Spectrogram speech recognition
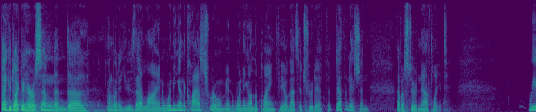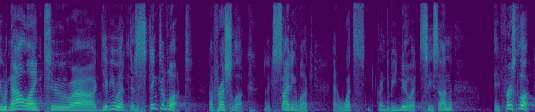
Thank you, Dr. Harrison. And uh, I'm going to use that line winning in the classroom and winning on the playing field. That's a true def- definition of a student athlete. We would now like to uh, give you a distinctive look, a fresh look, an exciting look at what's going to be new at CSUN. A first look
